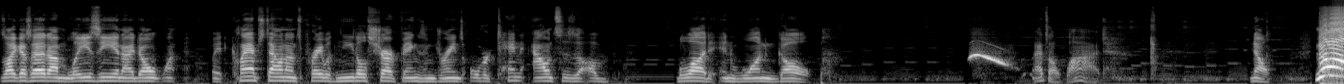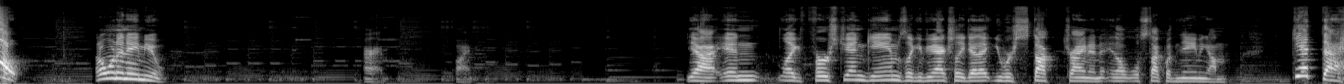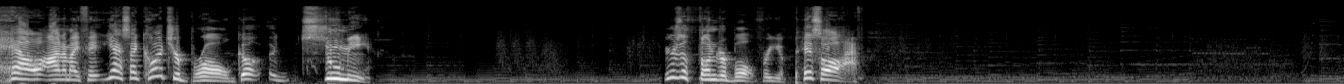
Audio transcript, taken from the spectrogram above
Like I said, I'm lazy and I don't want... Wait, clamps down on its prey with needles, sharp fangs, and drains over 10 ounces of blood in one gulp. That's a lot. No. No! I don't want to name you. Alright. Fine. Yeah, in, like, first-gen games, like, if you actually did that, you were stuck trying to, you know, well, stuck with naming them. Get the hell out of my face. Yes, I caught your bro. Go, uh, sue me. Here's a thunderbolt for you. Piss off.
